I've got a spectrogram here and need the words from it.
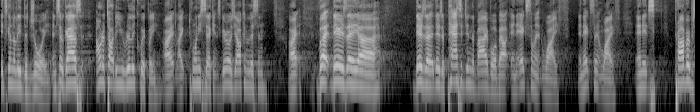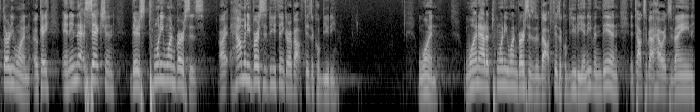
it's going to lead to joy. And so, guys, I want to talk to you really quickly, all right? Like 20 seconds. Girls, y'all can listen, all right? But there's a, uh, there's, a, there's a passage in the Bible about an excellent wife, an excellent wife. And it's Proverbs 31, okay? And in that section, there's 21 verses, All right, how many verses do you think are about physical beauty? One. One out of 21 verses is about physical beauty, and even then, it talks about how it's vain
